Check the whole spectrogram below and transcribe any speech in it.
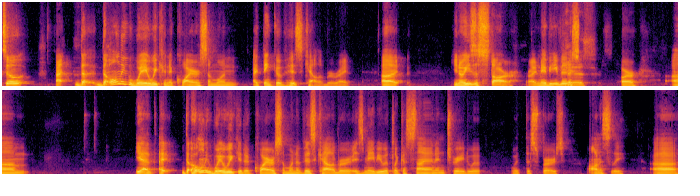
so I, the the only way we can acquire someone, I think, of his caliber, right? Uh, you know, he's a star, right? Maybe even He a is. star. Um, yeah, I, the only way we could acquire someone of his caliber is maybe with like a sign and trade with with the Spurs. Honestly, uh,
